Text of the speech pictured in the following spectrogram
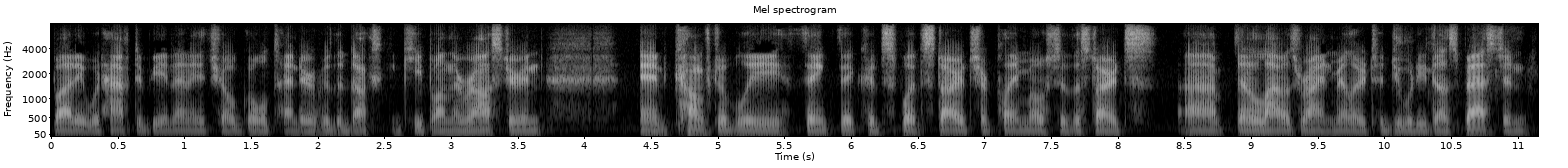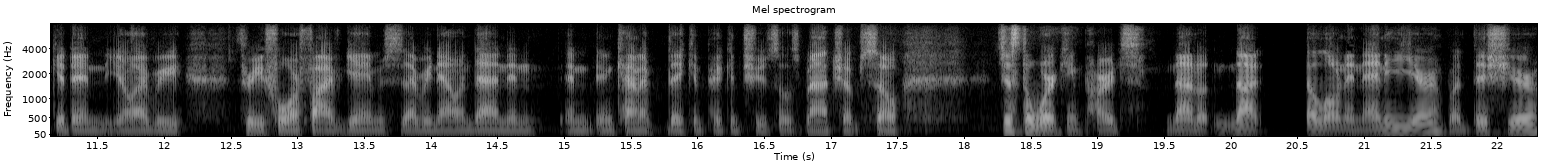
but it would have to be an NHL goaltender who the Ducks can keep on their roster and and comfortably think they could split starts or play most of the starts uh, that allows Ryan Miller to do what he does best and get in, you know, every three, four, five games every now and then, and and and kind of they can pick and choose those matchups. So, just the working parts, not not alone in any year, but this year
